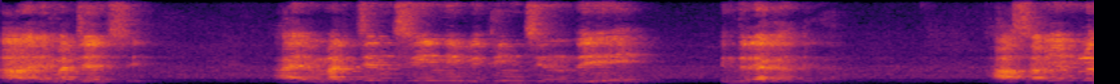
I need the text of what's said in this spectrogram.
ఆ, ఎమర్జెన్సీ. ఆ ఎమర్జెన్సీని విధించింది ఇందిరాగాంధీ గారు. ఆ సమయంలో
